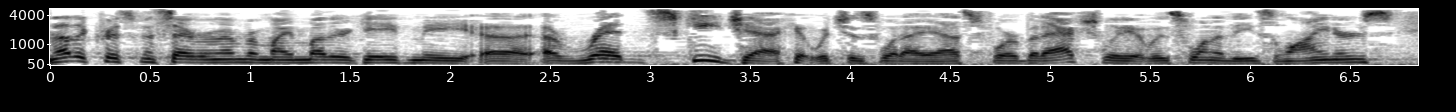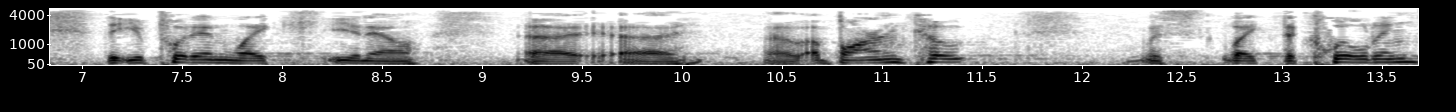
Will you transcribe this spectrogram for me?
Another Christmas, I remember my mother gave me a, a, red ski jacket, which is what I asked for, but actually it was one of these liners that you put in, like, you know, uh, uh, a barn coat with, like, the quilting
